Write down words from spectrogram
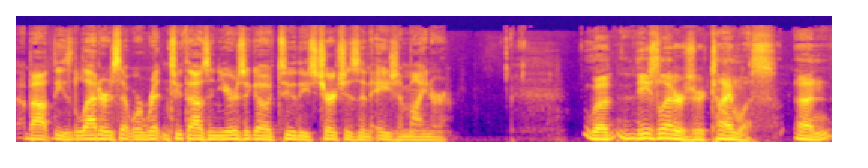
about these letters that were written 2,000 years ago to these churches in Asia Minor? Well, these letters are timeless and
